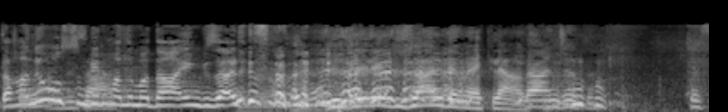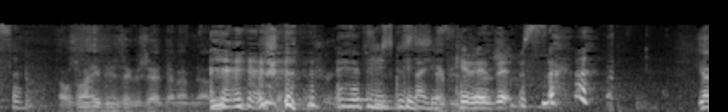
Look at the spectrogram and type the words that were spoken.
Daha ne olsun bir hanıma daha en güzel ne? Güzele güzel demek lazım. Bence de. Kesin. O zaman hepinize güzel demem lazım. Hepimiz güzel. Teşekkür ederiz. ya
